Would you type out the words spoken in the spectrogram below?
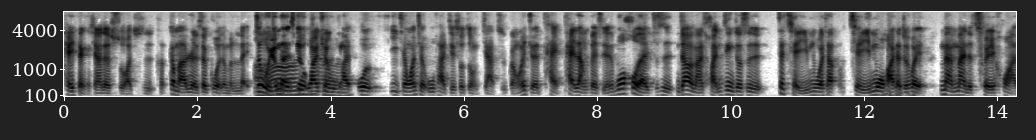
可以等一下再说啊，就是干嘛人生过得那么累？就我原本是完全无法，我以前完全无法接受这种价值观，我会觉得太太浪费时间。不过后来就是你知道吗？环境就是在潜移默下、潜移默化下就会。慢慢的催化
